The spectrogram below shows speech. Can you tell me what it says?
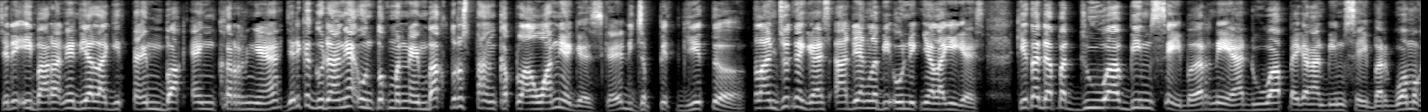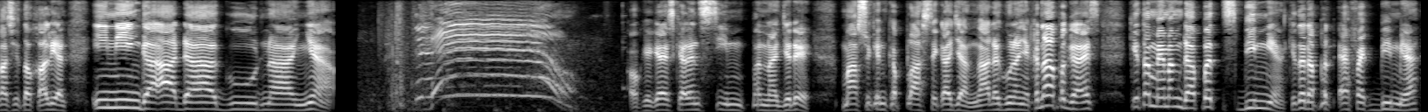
Jadi ibaratnya dia lagi tembak anchornya. Jadi kegunaannya untuk menembak terus tangkap lawannya guys. Kayak dijepit gitu. Selanjutnya guys ada yang lebih uniknya lagi guys. Kita dapat dua beam saber nih ya dua pegangan beam saber. Gua mau kasih tau kalian, ini nggak ada gunanya. Oke guys, kalian simpen aja deh. Masukin ke plastik aja, nggak ada gunanya. Kenapa guys? Kita memang dapat beamnya, kita dapat efek beam ya.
